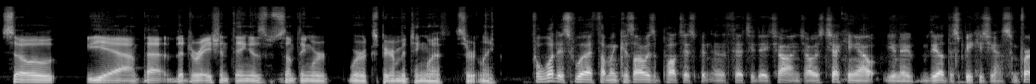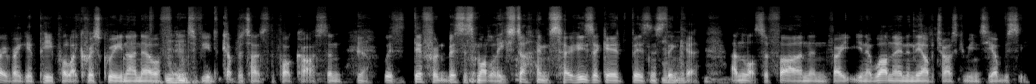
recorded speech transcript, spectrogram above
So yeah, that the duration thing is something we're we're experimenting with certainly for what it's worth, I mean, because I was a participant in the 30 day challenge, I was checking out, you know, the other speakers. You have some very, very good people like Chris Green. I know I've mm-hmm. interviewed a couple of times for the podcast and yeah. with different business model each time. So he's a good business mm-hmm. thinker and lots of fun and very, you know, well known in the arbitrage community, obviously.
